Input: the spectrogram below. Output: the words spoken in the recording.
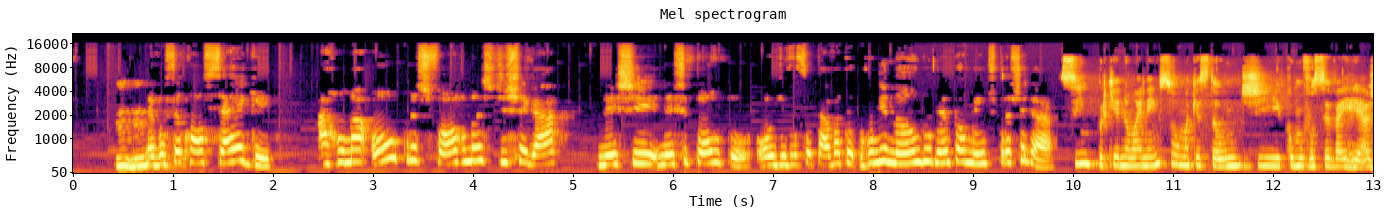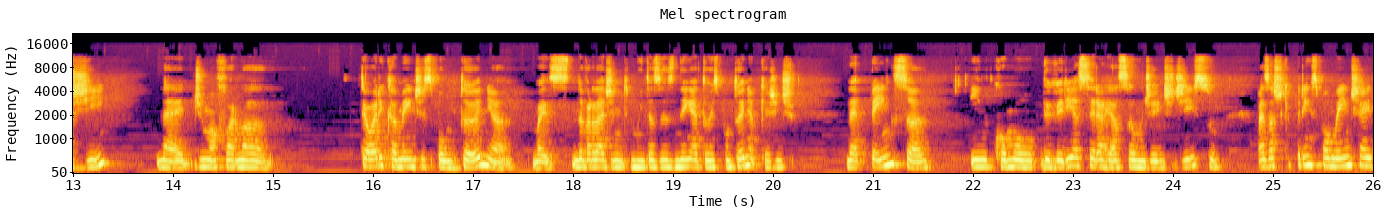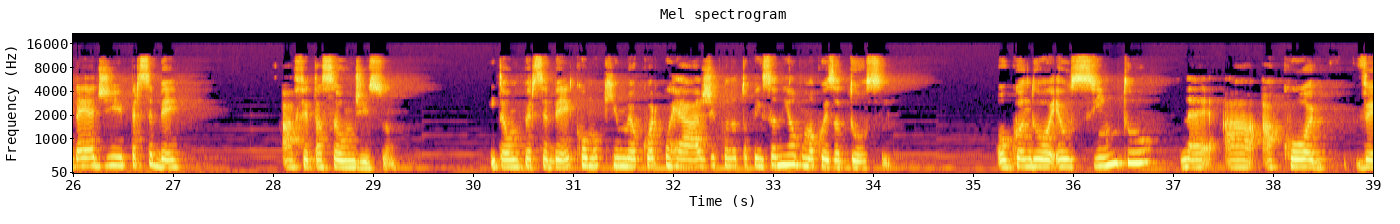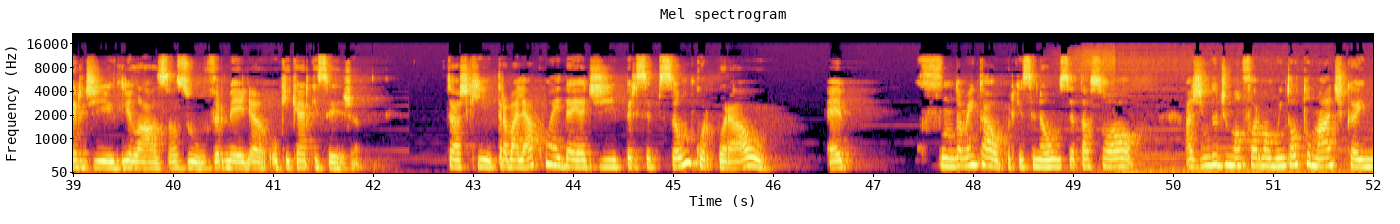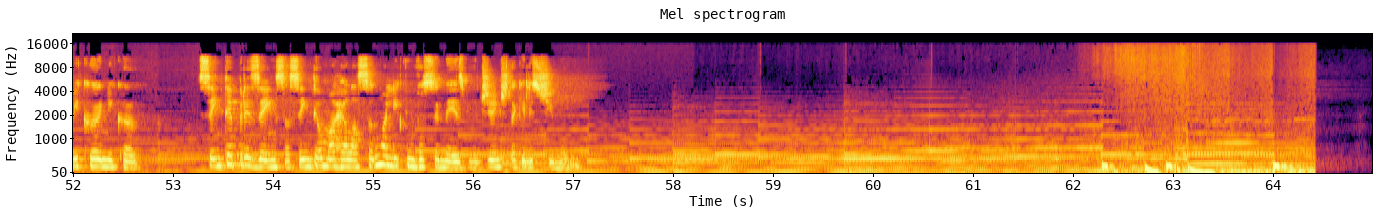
uhum. né, você consegue arrumar outras formas de chegar nesse, nesse ponto onde você estava ruminando mentalmente para chegar. Sim, porque não é nem só uma questão de como você vai reagir, né, de uma forma teoricamente espontânea, mas na verdade muitas vezes nem é tão espontânea, porque a gente né, pensa em como deveria ser a reação diante disso, mas acho que principalmente a ideia de perceber a afetação disso. Então, perceber como que o meu corpo reage quando eu estou pensando em alguma coisa doce ou quando eu sinto né, a, a cor verde, lilás, azul, vermelha, o que quer que seja. Então, acho que trabalhar com a ideia de percepção corporal é fundamental, porque senão você está só agindo de uma forma muito automática e mecânica, sem ter presença, sem ter uma relação ali com você mesmo diante daquele estímulo.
